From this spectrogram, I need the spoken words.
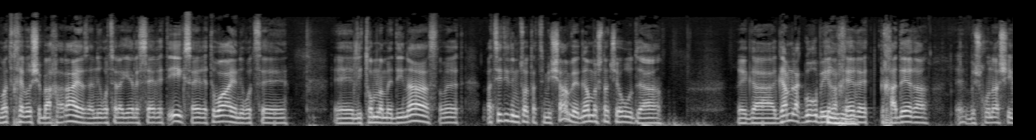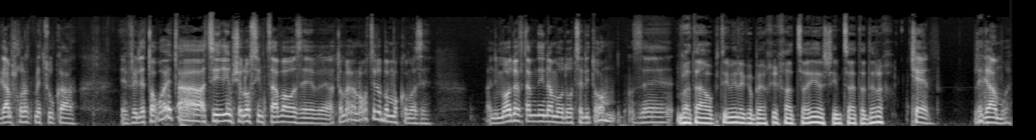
לעומת חבר'ה שבאחריי, אז אני רוצה להגיע לסיירת X, סיירת Y, אני רוצה אה, לתרום למדינה, זאת אומרת, רציתי למצוא את עצמי שם, וגם בשנת שירות זה היה, רגע, גם לגור בעיר Mhm. אחרת, בחדרה, בשכונה שהיא גם שכונת מצוקה, ואתה רואה את הצעירים שלא עושים צבא או זה, ואתה אומר, אני לא רוצה להיות במקום הזה. אני מאוד אוהב את המדינה, מאוד רוצה לתרום, זה ואתה אופטימי לגבי אחיך הצעיר שימצא את הדרך? כן, לגמרי.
